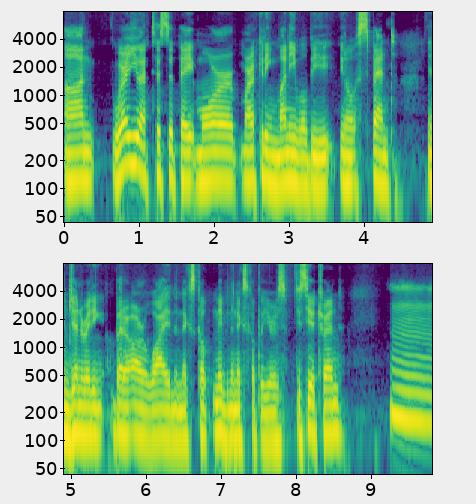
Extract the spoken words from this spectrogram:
On where you anticipate more marketing money will be, you know, spent in generating better ROI in the next couple, maybe in the next couple of years. Do you see a trend? Hmm.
